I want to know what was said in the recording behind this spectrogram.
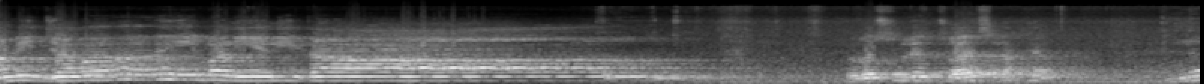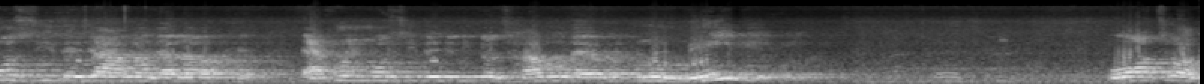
আমি জামাই বানিয়ে নিতাম। রসুলের চয়েস রাখেন মসজিদে যে আলো এখন মসজিদে যদি কেউ ঝাড়ু দেয় কোনো মেয়েই ও অচল।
